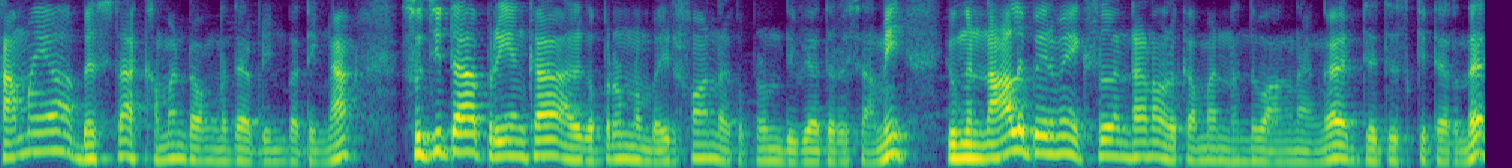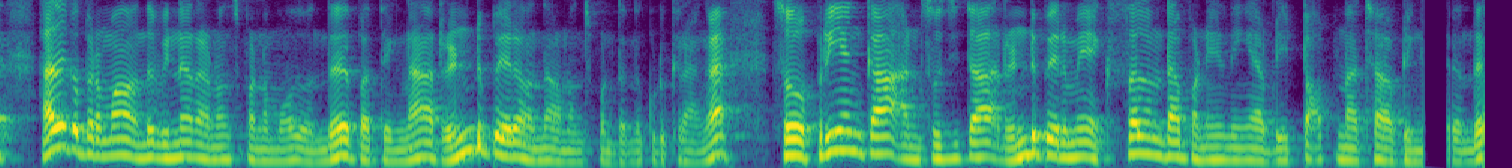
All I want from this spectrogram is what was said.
செமையாக பெஸ்ட்டாக கமெண்ட் வாங்கினது அப்படின்னு பார்த்தீங்கன்னா சுஜிதா பிரியங்கா அதுக்கப்புறம் நம்ம இர்ஃபான் அதுக்கப்புறம் திவ்யா துரைசாமி இவங்க நாலு பேருமே எக்ஸலண்ட்டான ஒரு கமெண்ட் வந்து வாங்கினாங்க ஜட்ஜஸ் கிட்ட இருந்து. அதுக்கப்புறமா வந்து வின்னர் அனௌன்ஸ் பண்ணும்போது வந்து பார்த்திங்கன்னா ரெண்டு பேரை வந்து அனௌன்ஸ் பண்ணிட்டு வந்து கொடுக்குறாங்க. ஸோ பிரியங்கா அண்ட் சுஜிதா ரெண்டு பேருமே எக்ஸலண்ட்டாக பண்ணியிருந்தீங்க அப்படி டாப் நாச்சா அப்படிங்கிறது வந்து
